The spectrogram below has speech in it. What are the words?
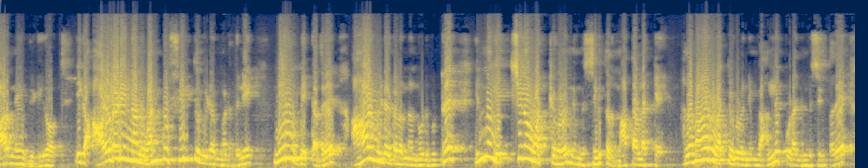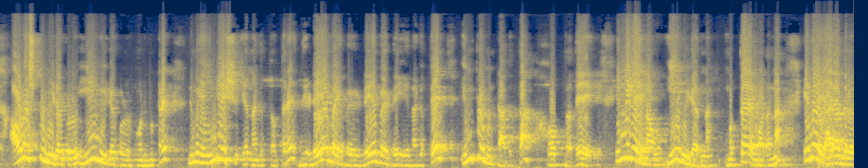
ಆರನೇ ವಿಡಿಯೋ ಈಗ ಆಲ್ರೆಡಿ ನಾನು ಒನ್ ಟು ಫಿಫ್ತ್ ವಿಡಿಯೋ ಮಾಡಿದ್ದೀನಿ. ನೀವು ಬೇಕಾದ್ರೆ ಆ ವಿಡಿಯೋಗಳನ್ನು ನೋಡಿಬಿಟ್ರೆ ಇನ್ನೂ ಹೆಚ್ಚಿನ ವಾಕ್ಯಗಳು ನಿಮ್ಗೆ ಸಿಗುತ್ತದೆ ಮಾತಾಡಲಿಕ್ಕೆ. ಹಲವಾರು ವಾಕ್ಯಗಳು ನಿಮ್ಗೆ ಅಲ್ಲಿ ಕೂಡ ನಿಮ್ಗೆ ಸಿಗ್ತದೆ. ಅವಷ್ಟು ವಿಡಿಯೋಗಳು ಈ ವಿಡಿಯೋಗಳು ನೋಡಿಬಿಟ್ರೆ ನಿಮಗೆ ಇಂಗ್ಲಿಷ್ ಏನಾಗುತ್ತೆ ಅಂತಾರೆ the day by by day by day ಏನಾಗುತ್ತೆ ಇಂಪ್ರೂವ್ಮೆಂಟ್ ಆಗುತ್ತಾ ಹೋಗ್ತದೆ. ಇಲ್ಲಿಗೆ ನಾವು ಈ ವಿಡಿಯೋನ ಮುಕ್ತಾಯ ಮಾಡೋಣ. ಇನ್ನು ಯಾರಾದರೂ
